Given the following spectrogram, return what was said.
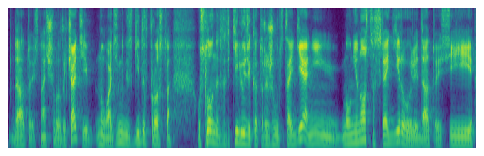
да, то есть начал рычать. И, ну, один из гидов просто, условно, это такие люди, которые живут в тайге, они молниеносно среагировали, да, то есть и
